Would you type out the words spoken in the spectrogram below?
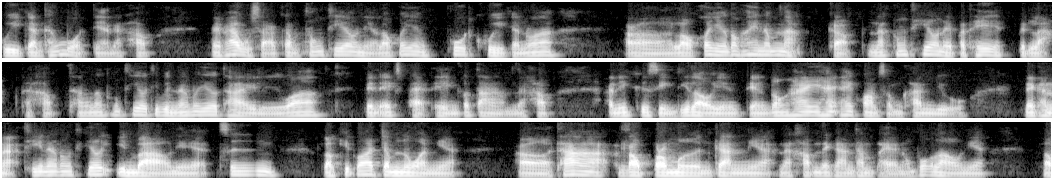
คุยกันทั้งหมดเนี่ยนะครับในภาคอุตสาหกรรมท่องเที่ยวเนี่ยเราก็ยังพูดคุยกันว่าเราก็ยังต้องให้น้ำหนักกับนักท่องเที่ยวในประเทศเป็นหลักนะครับ ทั้งนักท่องเที่ยวที่เป็นนักท่องเที่ยวไทย หรือว่าเป็น expat เองก็ตามนะครับ อันนี้คือสิ่งที่เรายังยังต้องให้ให้ให้ความสำคัญอยู่ ในขณะที่นักท่องเที่ยวอินบาวเนี่ยซึ่งเราคิดว่าจำนวนเนี่ยเอ่อถ้าเราประเมินกันเนี่ยนะครับในการทำแผนของพวกเราเนี่ยเรา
